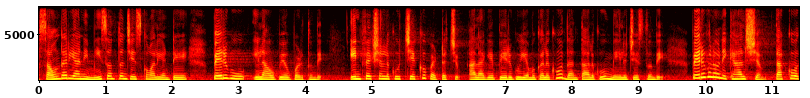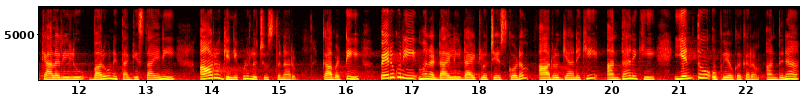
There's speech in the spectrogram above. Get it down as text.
సౌందర్యాన్ని మీ సొంతం చేసుకోవాలి అంటే పెరుగు ఇలా ఉపయోగపడుతుంది. ఇన్ఫెక్షన్లకు చెక్కు పెట్టొచ్చు. అలాగే పెరుగు ఎముకలకు దంతాలకు మేలు చేస్తుంది. పెరుగులోని కాల్షియం తక్కువ క్యాలరీలు బరువుని తగ్గిస్తాయని ఆరోగ్య నిపుణులు చూస్తున్నారు. కాబట్టి పెరుగుని మన డైలీ డైట్లో చేసుకోవడం ఆరోగ్యానికి అందానికి ఎంతో ఉపయోగకరం. అందున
